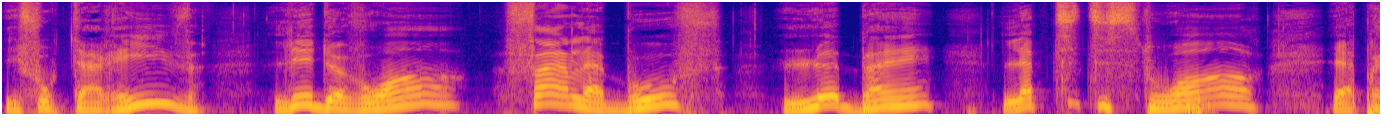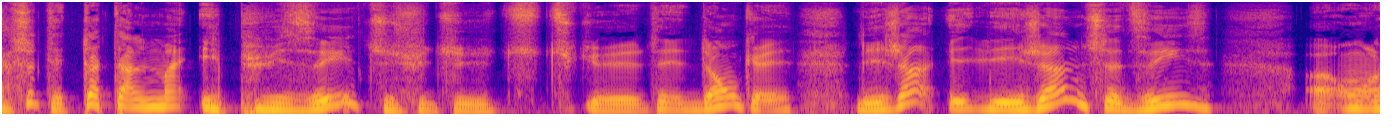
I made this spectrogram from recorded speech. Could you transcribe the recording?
il faut que tu arrives, les devoirs, faire la bouffe, le bain, la petite histoire, et après ça, tu es totalement épuisé. Tu, tu, tu, donc, euh, les gens, les jeunes se disent, euh, on,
